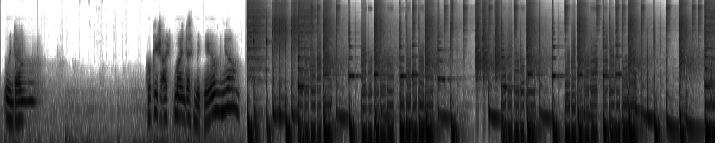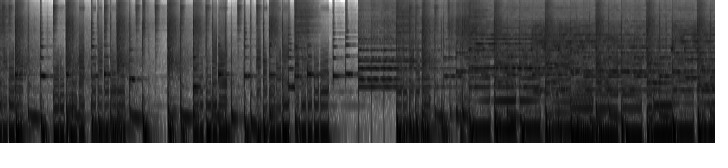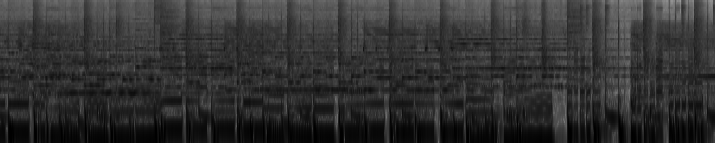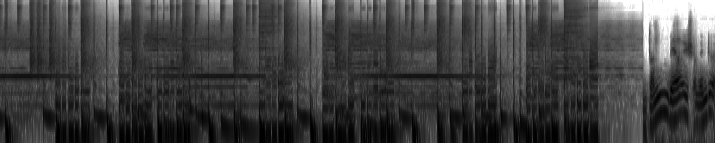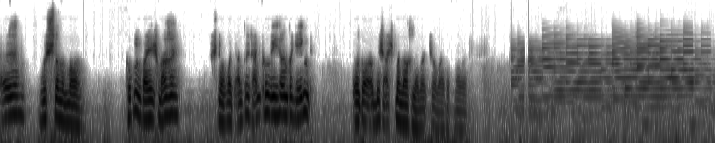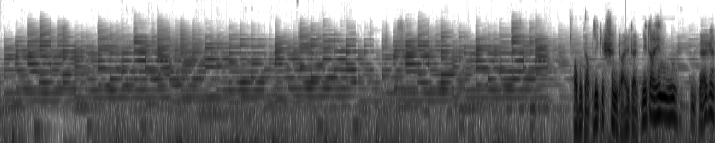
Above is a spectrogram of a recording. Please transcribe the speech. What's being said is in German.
Und dann gucke ich erstmal in das Museum hier. Dann wäre ich eventuell, muss ich dann nochmal gucken, was ich mache. Ob ich noch was anderes angucke hier in der Gegend. Oder ob ich erstmal nach Lavazzo weiterfahre. Aber der Blick ist schon geil. Da geht da hinten die Berge.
